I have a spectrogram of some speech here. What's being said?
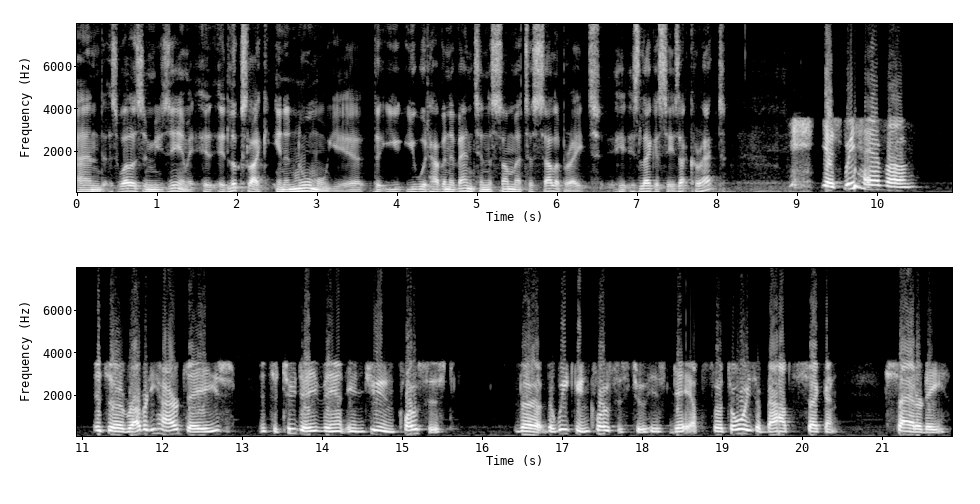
and as well as a museum, it, it, looks like in a normal year that you, you would have an event in the summer to celebrate his legacy. Is that correct? Yes, we have. Um, it's a Robert E. Howard Days. It's a two-day event in June, closest the the weekend closest to his death. So it's always about the second Saturday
